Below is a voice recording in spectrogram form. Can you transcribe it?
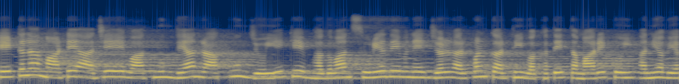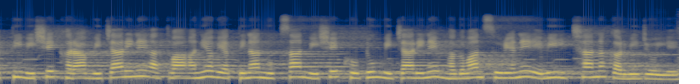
એટલા માટે આજે એ વાતનું ધ્યાન રાખવું જોઈએ કે ભગવાન સૂર્યદેવને જળ અર્પણ કરતી વખતે તમારે કોઈ અન્ય વ્યક્તિ વિશે ખરાબ વિચારીને અથવા અન્ય વ્યક્તિના નુકસાન વિશે ખોટું વિચારીને ભગવાન સૂર્યને એવી ઈચ્છા ન કરવી જોઈએ.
